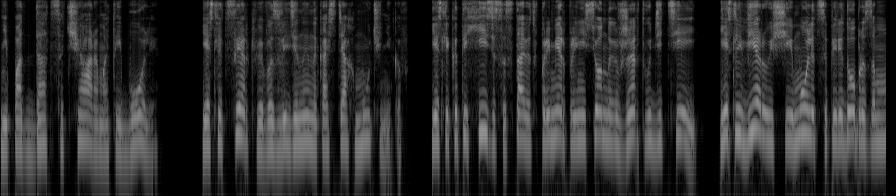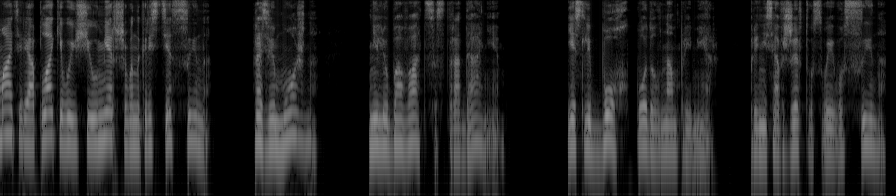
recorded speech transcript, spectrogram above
не поддаться чарам этой боли, если церкви возведены на костях мучеников, если катехизисы ставят в пример принесенных в жертву детей, если верующие молятся перед образом матери, оплакивающей умершего на кресте сына. Разве можно не любоваться страданием, если Бог подал нам пример, принеся в жертву своего сына,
